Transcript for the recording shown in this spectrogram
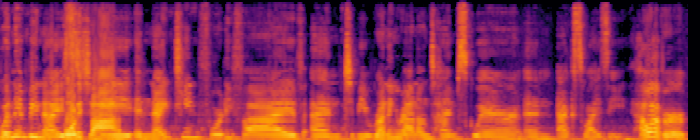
Wouldn't it be nice 45. to be in 1945 and to be running around on Times Square and XYZ? However,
